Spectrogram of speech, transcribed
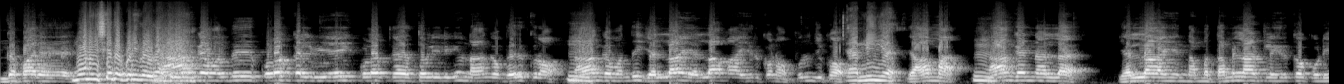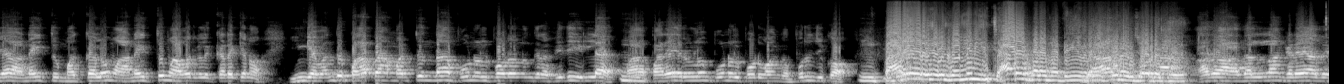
இங்க பாரு. மூணு விஷயத்த காட்டுறீங்க. நாங்க வந்து குலக்கல்வியை குலக்க தொழிலையும் நாங்க வெறுக்கிறோம். நாங்க வந்து எல்லாம் எல்லாமா இருக்கணும். புரிஞ்சுக்கோ. நீங்க. ஆமா. நாங்க என்ன இல்ல? எல்லா நம்ம தமிழ்நாட்டுல இருக்கக்கூடிய அனைத்து மக்களும் அனைத்தும் அவர்களுக்கு கிடைக்கணும். இங்க வந்து பாப்பா மட்டும்தான் பூணூல் போடணுங்கிற விதி இல்ல. பறையர்களும் பூணூல் போடுவாங்க. புரிஞ்சுக்கோ. பறையர்களுக்கு வந்து நீங்க சேர போட மாட்டீங்க இவ்வளவு பூணல் போடுறது. அது அதெல்லாம் கிடையாது.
